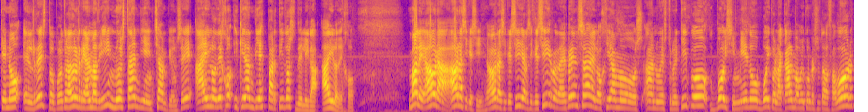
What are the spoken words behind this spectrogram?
que no el resto. Por otro lado, el Real Madrid no está ni en Champions, ¿eh? Ahí lo dejo y quedan 10 partidos de Liga. Ahí lo dejo. Vale, ahora, ahora sí que sí, ahora sí que sí, ahora sí que sí, rueda de prensa, elogiamos a nuestro equipo, voy sin miedo, voy con la calma, voy con resultado a favor,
